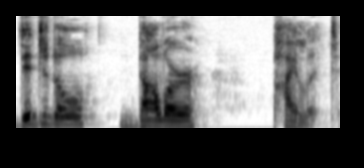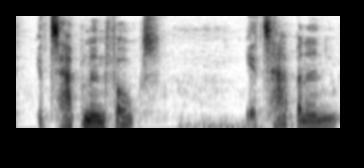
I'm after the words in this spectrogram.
digital dollar pilot. It's happening, folks. It's happening.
